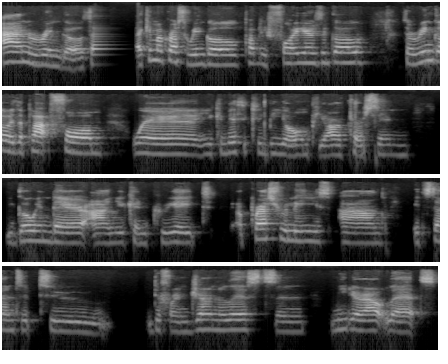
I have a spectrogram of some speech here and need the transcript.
And Ringo. So I came across Ringo probably four years ago. So Ringo is a platform where you can basically be your own PR person. You go in there and you can create a press release and it sends it to different journalists and media outlets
